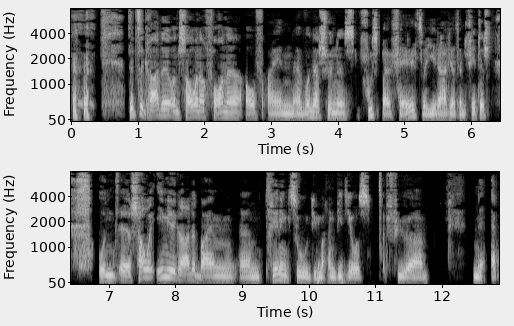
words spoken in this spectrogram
sitze gerade und schaue nach vorne auf ein äh, wunderschönes Fußballfeld. So jeder hat ja seinen Fetisch und äh, schaue Emil gerade beim ähm, Training zu. Die machen Videos für eine App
